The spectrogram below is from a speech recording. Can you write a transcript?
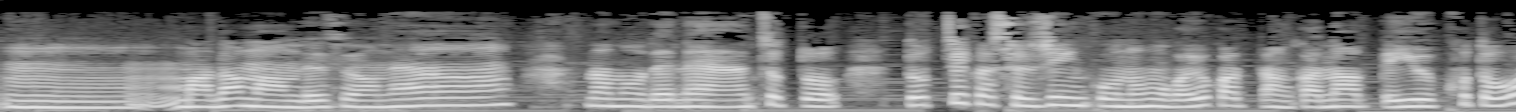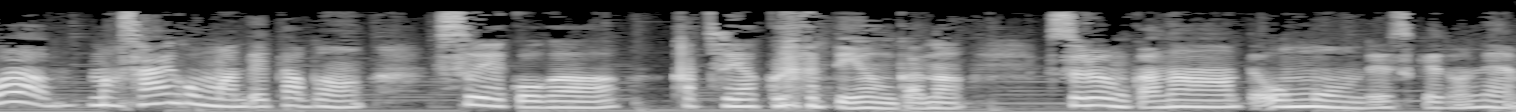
うーん、まだなんですよね。なのでね、ちょっと、どっちが主人公の方が良かったんかなっていうことは、まあ、最後まで多分、末子が活躍っていうんかな、するんかなって思うんですけどね。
